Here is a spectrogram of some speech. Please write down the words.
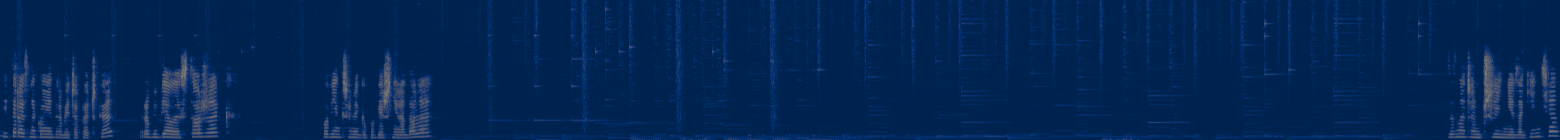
I teraz na koniec robię czapeczkę. Robię biały stożek, powiększam jego powierzchnię na dole. Zaznaczam trzy linie zagięcia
